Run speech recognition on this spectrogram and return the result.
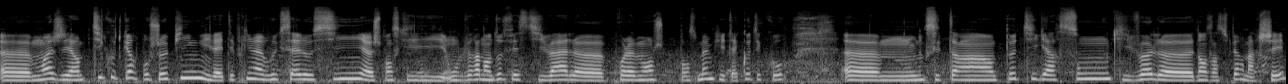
Euh, moi j'ai un petit coup de cœur pour Shopping, il a été primé à Bruxelles aussi, Euh, je pense qu'on le verra dans d'autres festivals, euh, probablement je pense même qu'il est à côté court. Donc c'est un petit garçon qui vole dans un supermarché.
